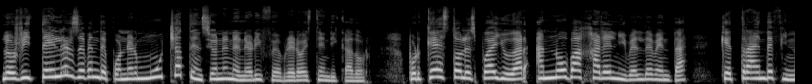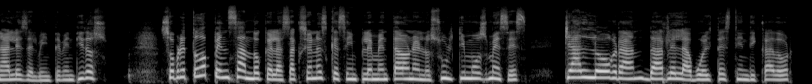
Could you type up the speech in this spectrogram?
Los retailers deben de poner mucha atención en enero y febrero a este indicador, porque esto les puede ayudar a no bajar el nivel de venta que traen de finales del 2022. Sobre todo pensando que las acciones que se implementaron en los últimos meses ya logran darle la vuelta a este indicador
